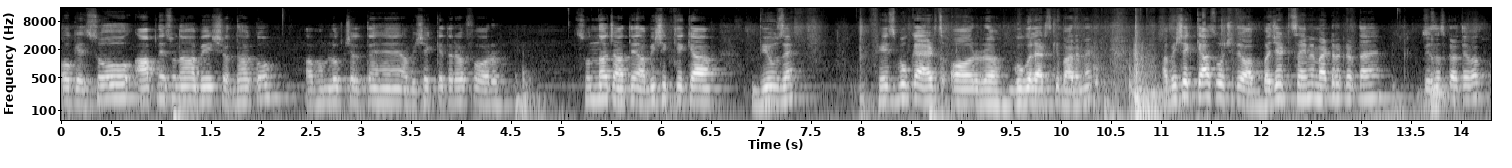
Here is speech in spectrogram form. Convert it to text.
Okay okay, so so, आपने सुना अभी श्रद्धा को। अब हम लोग चलते हैं अभिषेक की तरफ़ और सुनना चाहते हैं अभिषेक के क्या व्यूज़ हैं फेसबुक एड्स और गूगल एड्स के बारे में। अभिषेक क्या सोचते हो आप? बजट सही में मैटर करता है? बिज़नेस करते वक्त?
